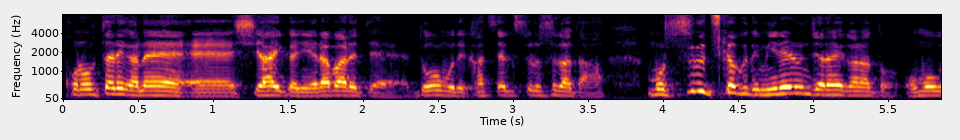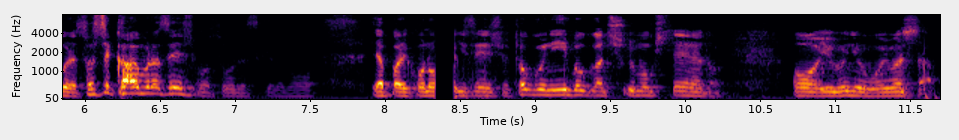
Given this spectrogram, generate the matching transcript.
この二人がね、えー、支配下に選ばれて、ドームで活躍する姿、もうすぐ近くで見れるんじゃないかなと思うぐらい。そして河村選手もそうですけども、やっぱりこの2選手、特に僕は注目したいなというふうに思いました。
